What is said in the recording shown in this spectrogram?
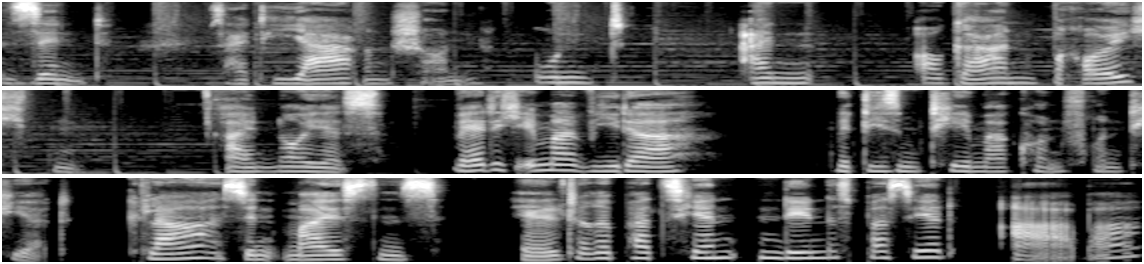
sind, seit Jahren schon, und ein Organ bräuchten, ein neues, werde ich immer wieder mit diesem Thema konfrontiert. Klar, es sind meistens ältere Patienten, denen es passiert, aber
